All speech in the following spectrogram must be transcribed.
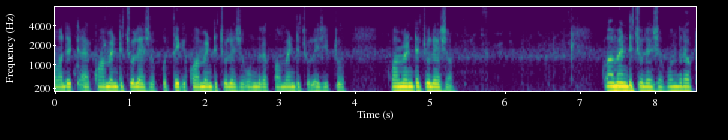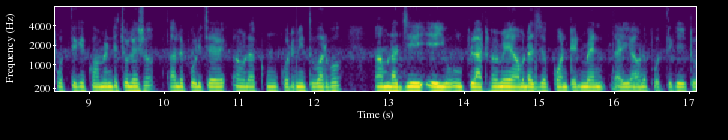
আমাদের কমেন্টে চলে এসো। প্রত্যেকে কমেন্টে চলে এসো। বন্ধুরা কমেন্টে চলে এসো একটু। কমেন্টে চলে এসো। কমেন্টে চলে এসো। বন্ধুরা, প্রত্যেকে কমেন্টে চলে এসো। তাহলে পরিচয় আমরা করে নিতে পারব। আমরা যে এই প্ল্যাটফর্মে আমরা যে কন্টেন্ট ম্যান তাই আমরা প্রত্যেকে একটু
